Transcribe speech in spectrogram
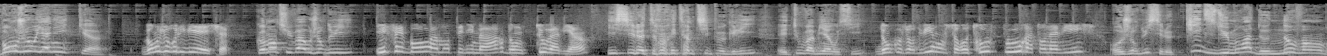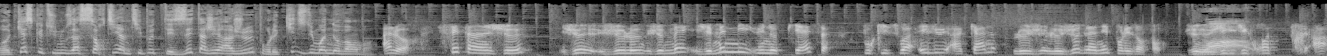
Bonjour Yannick Bonjour Olivier. Comment tu vas aujourd'hui? Il fait beau à Montélimar, donc tout va bien. Ici le temps est un petit peu gris et tout va bien aussi. Donc aujourd'hui, on se retrouve pour, à ton avis? Aujourd'hui c'est le Kids du mois de novembre. Qu'est-ce que tu nous as sorti un petit peu de tes étagères à jeux pour le Kids du mois de novembre? Alors, c'est un jeu. Je, je le, je mets, j'ai même mis une pièce pour qu'il soit élu à Cannes le jeu, le jeu de l'année pour les enfants. Je, Wow. j'y, j'y crois très, ah,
